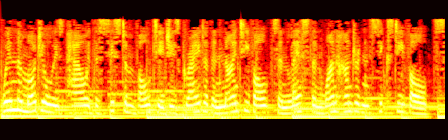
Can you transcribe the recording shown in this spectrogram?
When the module is powered the system voltage is greater than 90 volts and less than 160 volts.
